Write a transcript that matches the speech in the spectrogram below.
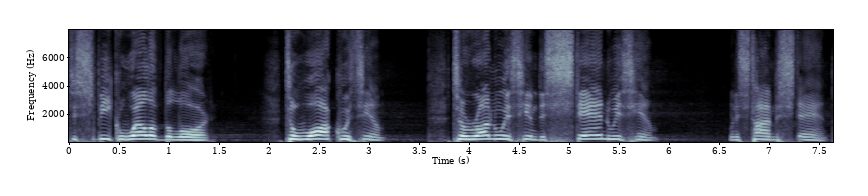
to speak well of the Lord, to walk with Him, to run with Him, to stand with Him when it's time to stand.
